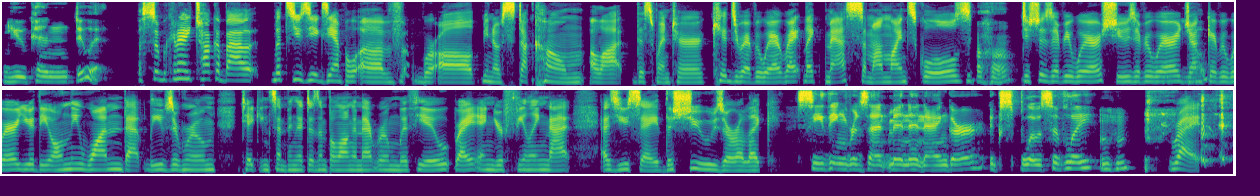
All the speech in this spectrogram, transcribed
you can do it. So can I talk about let's use the example of we're all, you know, stuck home a lot this winter. Kids are everywhere, right? Like mess, some online schools, uh-huh. dishes everywhere, shoes everywhere, junk yep. everywhere. You're the only one that leaves a room taking something that doesn't belong in that room with you, right? And you're feeling that as you say, the shoes are like seething resentment and anger explosively. Mm-hmm. Right.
